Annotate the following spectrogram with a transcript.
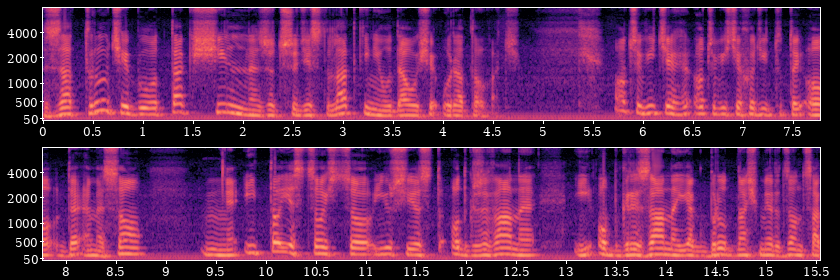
Zatrucie było tak silne, że 30-latki nie udało się uratować. Oczywiście, oczywiście chodzi tutaj o DMSO i to jest coś, co już jest odgrzewane i obgryzane jak brudna, śmierdząca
